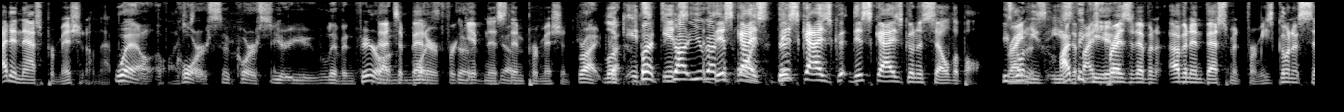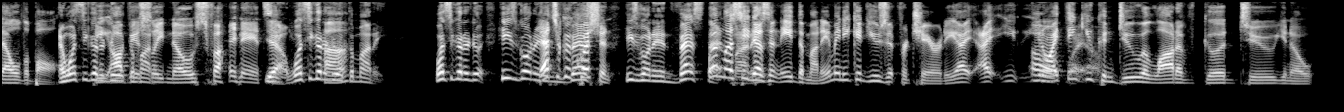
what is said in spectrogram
I didn't ask permission on that. Well, of course, of course, you you live in fear. That's a better what's the- forgiveness yeah. than permission. Right, Look, but- it's, but you it's- got- you got this guy's this, This- guy's this guy's going to sell the ball. He's right? gonna- he's he's the vice he president of an, of an investment firm. He's going to sell the ball. And what's he gonna He do with the obviously money? knows financing. Yeah, what's he going to do with the money? What's he going to do? He's going to. That's a good question. He's going to invest that Unless he doesn't need the money. I mean, he could use it for charity. I, I, you, you know, Oh, I think you can do a lot of good to, you know,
